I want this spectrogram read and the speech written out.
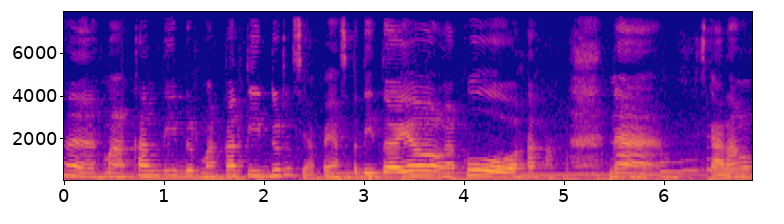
Nah, makan tidur makan tidur. Siapa yang seperti itu? Ayo ngaku. Nah sekarang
